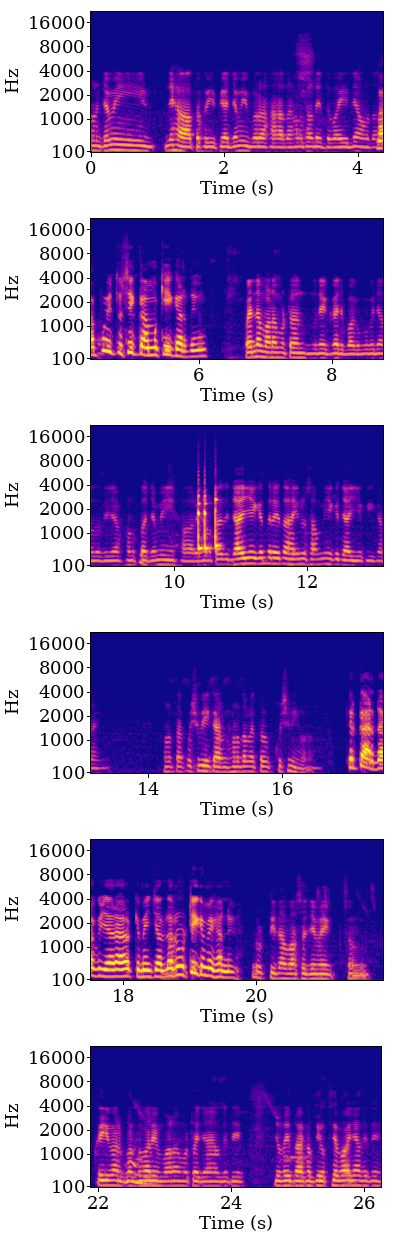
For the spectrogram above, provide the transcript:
ਹੁਣ ਜਮੀ ਨਿਹਾਤ ਹੋਈ ਪਿਆ ਜਮੀ ਬੁਰਾ ਹਾਲ ਆ। ਹੁਣ ਸਾਡੇ ਦਵਾਈ ਲਿਆਉਣ ਦਾ ਬਾਪੂ ਜੀ ਤੁਸੀਂ ਕੰਮ ਕੀ ਕਰਦੇ ਹੋ? ਪਹਿਲਾਂ ਮਾੜਾ ਮੋਟਾ ਨਰੇਗਾ ਚ ਬਗ ਬੁਗ ਜਾਂਦਾ ਸੀ ਜਾਂ ਹੁਣ ਤਾਂ ਜਮੀ ਹਾਰੇ ਹੁਣ ਤਾਂ ਜਾਈਏ ਕਿੱਧਰ ਇਹ ਤਾਂ ਹੈ ਨੂੰ ਸਾਹਮਣੇ ਕਿ ਜਾਈਏ ਕੀ ਕਰਾਂਗੇ। ਹੁਣ ਤਾਂ ਕੁਝ ਵੀ ਕਰਨ ਹੁਣ ਤਾਂ ਮੇਰੇ ਤੋਂ ਕੁਝ ਨਹੀਂ ਹੋਣਾ। ਫਿਰ ਘਰ ਦਾ ਗੁਜ਼ਾਰਾ ਕਿਵੇਂ ਚੱਲਦਾ? ਰੋਟੀ ਕਿਵੇਂ ਖਾਂਦੇ ਹੋ? ਰੋਟੀ ਦਾ ਬਸ ਜਿਵੇਂ ਕਈ ਵਾਰ ਗੁਰਦੁਆਰੇ ਮਾੜਾ ਮੋਟਾ ਜਾ ਆਉਂਦੇ ਤੇ ਜਦੋਂ ਦਾਖਲ ਤੇ ਉੱਥੇ ਵਾ ਜਾਂਦੇ ਤੇ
